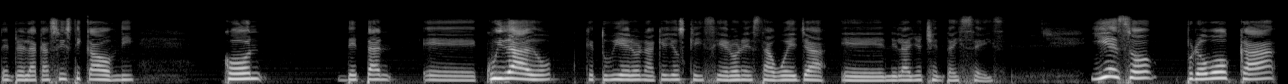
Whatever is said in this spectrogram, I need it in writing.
dentro de la casuística ovni con de tan eh, cuidado que tuvieron aquellos que hicieron esta huella eh, en el año 86. Y eso provoca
